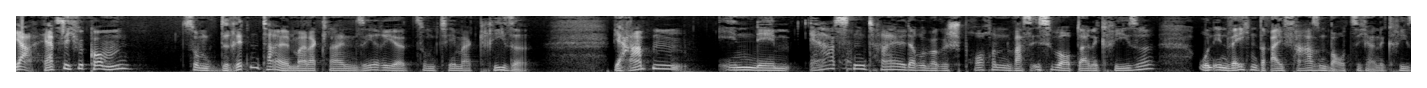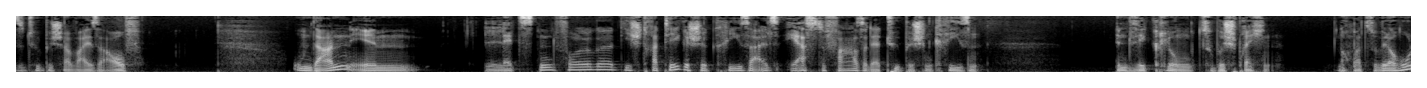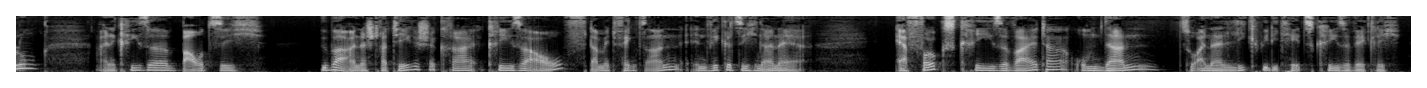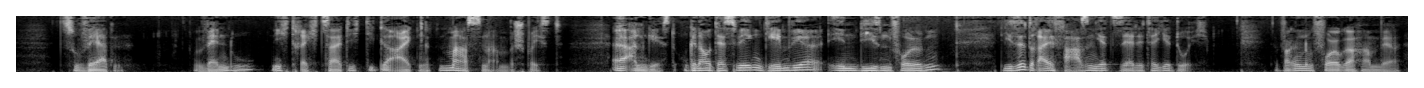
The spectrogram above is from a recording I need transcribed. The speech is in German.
Ja, herzlich willkommen zum dritten Teil meiner kleinen Serie zum Thema Krise. Wir haben in dem ersten Teil darüber gesprochen, was ist überhaupt eine Krise und in welchen drei Phasen baut sich eine Krise typischerweise auf. Um dann in letzten Folge die strategische Krise als erste Phase der typischen Krisen Entwicklung zu besprechen. Nochmal zur Wiederholung. Eine Krise baut sich über eine strategische Krise auf. Damit fängt es an, entwickelt sich in eine Erfolgskrise weiter, um dann zu einer Liquiditätskrise wirklich zu werden, wenn du nicht rechtzeitig die geeigneten Maßnahmen besprichst, äh, angehst. Und genau deswegen gehen wir in diesen Folgen diese drei Phasen jetzt sehr detailliert durch der vergangenen Folge haben wir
